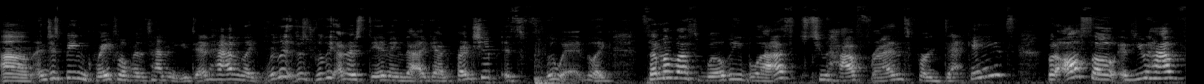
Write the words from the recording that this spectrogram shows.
Um, and just being grateful for the time that you did have, and like really, just really understanding that again, friendship is fluid. Like some of us will be blessed to have friends for decades, but also if you have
